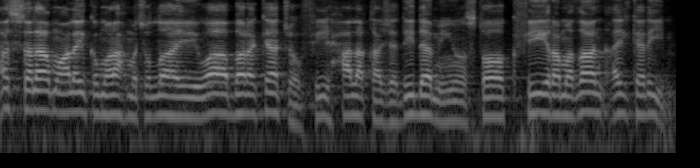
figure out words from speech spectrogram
السلام عليكم ورحمة الله وبركاته. في حلقة جديدة من يونستوك في رمضان الكريم.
